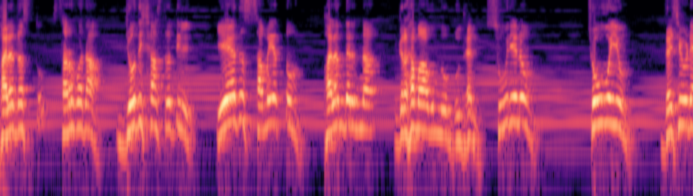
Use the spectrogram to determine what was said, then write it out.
ഫലദസ്തു സർവത ജ്യോതിശാസ്ത്രത്തിൽ ഏത് സമയത്തും ഫലം തരുന്ന ഗ്രഹമാകുന്നു ബുധൻ. സൂര്യനും ചൊവ്വയും ദശയുടെ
